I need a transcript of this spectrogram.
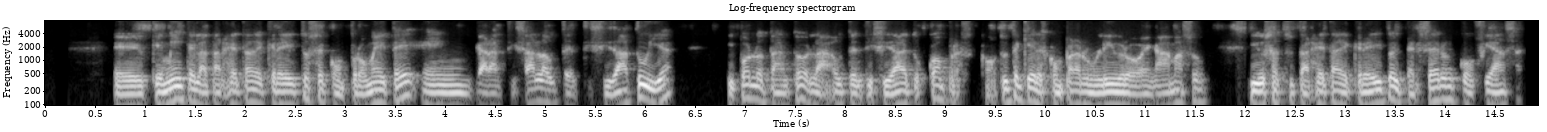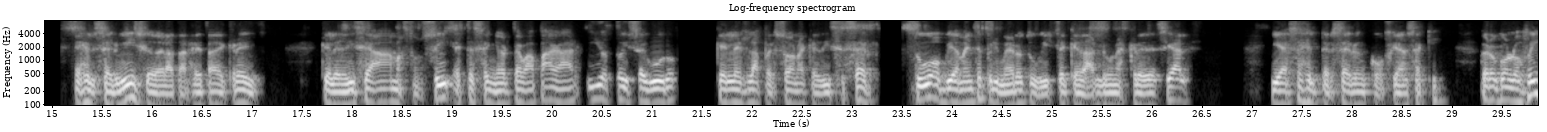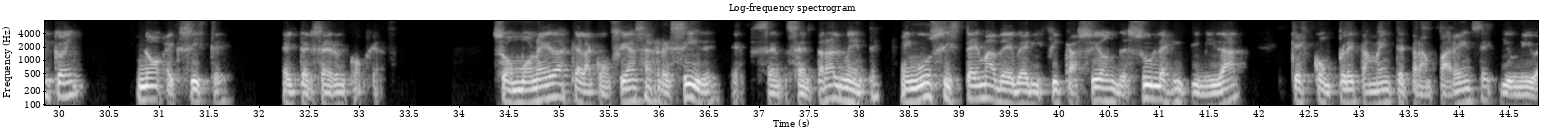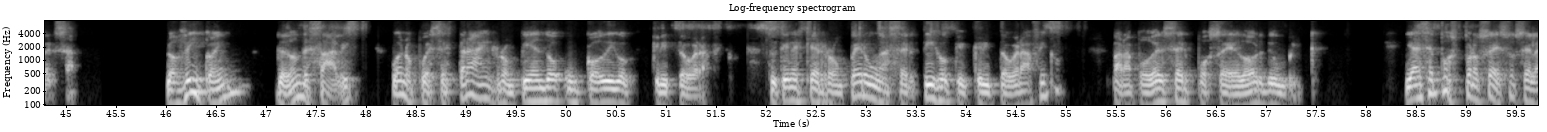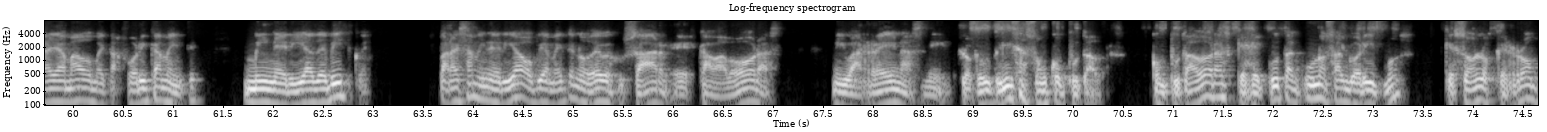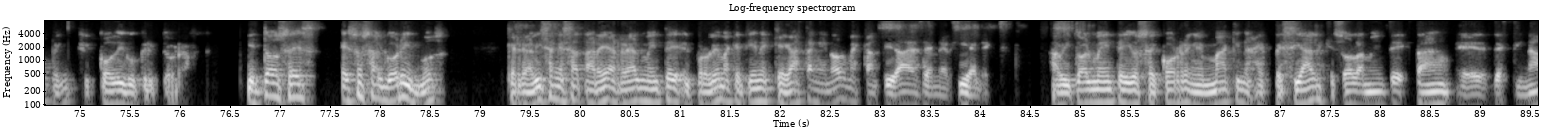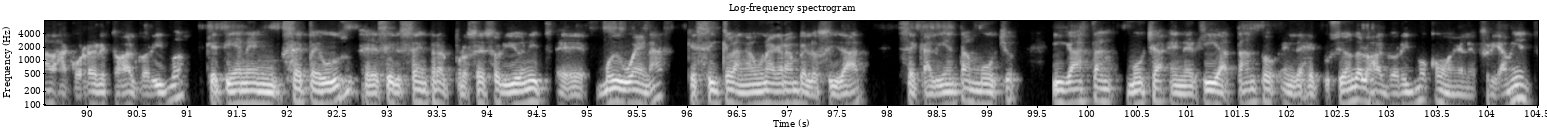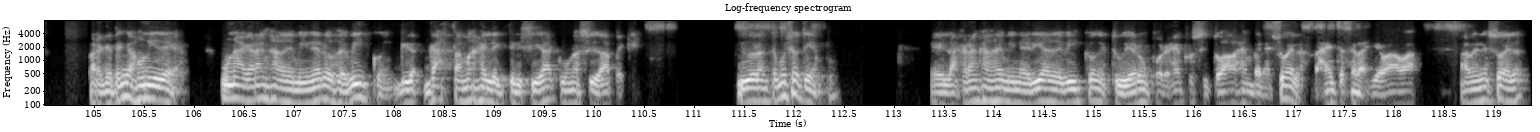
El que emite la tarjeta de crédito se compromete en garantizar la autenticidad tuya y por lo tanto la autenticidad de tus compras. Cuando tú te quieres comprar un libro en Amazon y usas tu tarjeta de crédito, el tercero en confianza es el servicio de la tarjeta de crédito, que le dice a Amazon, sí, este señor te va a pagar y yo estoy seguro que él es la persona que dice ser. Tú obviamente primero tuviste que darle unas credenciales y ese es el tercero en confianza aquí. Pero con los Bitcoin no existe el tercero en confianza. Son monedas que la confianza reside centralmente en un sistema de verificación de su legitimidad que es completamente transparente y universal. Los Bitcoin, ¿de dónde salen? Bueno, pues se extraen rompiendo un código criptográfico. Tú tienes que romper un acertijo criptográfico para poder ser poseedor de un Bitcoin. Y a ese proceso se le ha llamado metafóricamente minería de Bitcoin. Para esa minería obviamente no debes usar excavadoras, ni barrenas, ni lo que utilizas son computadoras. Computadoras que ejecutan unos algoritmos que son los que rompen el código criptográfico. Y entonces, esos algoritmos que realizan esa tarea, realmente el problema que tienen es que gastan enormes cantidades de energía eléctrica. Habitualmente ellos se corren en máquinas especiales que solamente están eh, destinadas a correr estos algoritmos, que tienen CPUs, es decir, Central Processor Units, eh, muy buenas, que ciclan a una gran velocidad, se calientan mucho y gastan mucha energía, tanto en la ejecución de los algoritmos como en el enfriamiento. Para que tengas una idea, una granja de mineros de Bitcoin gasta más electricidad que una ciudad pequeña. Y durante mucho tiempo, eh, las granjas de minería de Bitcoin estuvieron, por ejemplo, situadas en Venezuela. La gente se las llevaba a Venezuela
